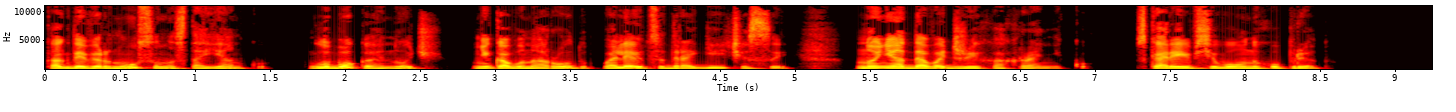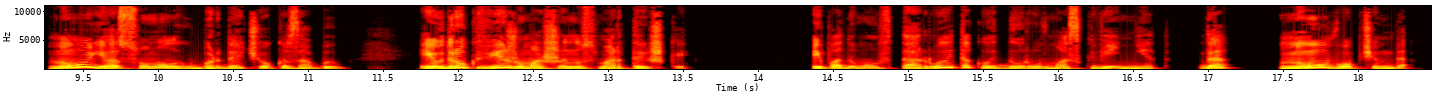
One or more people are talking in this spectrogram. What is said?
Когда вернулся на стоянку. Глубокая ночь, никого народу, валяются дорогие часы. Но не отдавать же их охраннику. Скорее всего, он их упрет. Ну, я сунул их в бардачок и забыл. И вдруг вижу машину с мартышкой. И подумал, второй такой дуры в Москве нет, да? Ну, в общем, да, —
